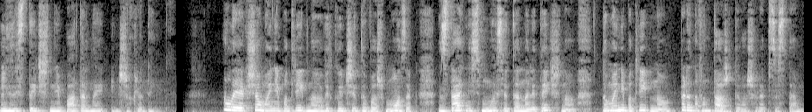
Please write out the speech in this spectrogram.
лінгвістичні паттерни інших людей. Але якщо мені потрібно відключити ваш мозок, здатність мислити аналітично, то мені потрібно перенавантажити вашу реп-систему.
